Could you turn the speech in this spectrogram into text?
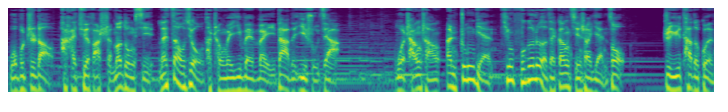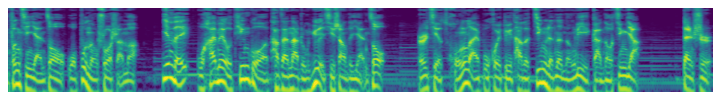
我不知道他还缺乏什么东西来造就他成为一位伟大的艺术家。我常常按钟点听福格勒在钢琴上演奏，至于他的管风琴演奏，我不能说什么。因为我还没有听过他在那种乐器上的演奏，而且从来不会对他的惊人的能力感到惊讶。但是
